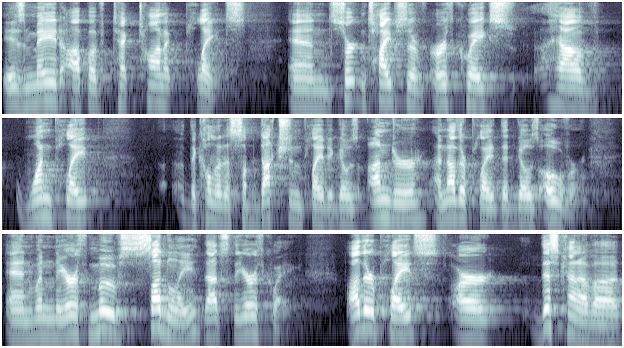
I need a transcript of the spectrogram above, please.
is made up of tectonic plates, and certain types of earthquakes have one plate, they call it a subduction plate, it goes under another plate that goes over. And when the earth moves suddenly, that's the earthquake. Other plates are this kind of a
